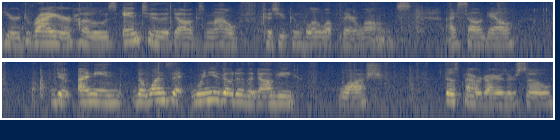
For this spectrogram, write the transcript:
your dryer hose into the dog's mouth because you can blow up their lungs. I saw a gal do, I mean, the ones that, when you go to the doggy wash, those power dryers are so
